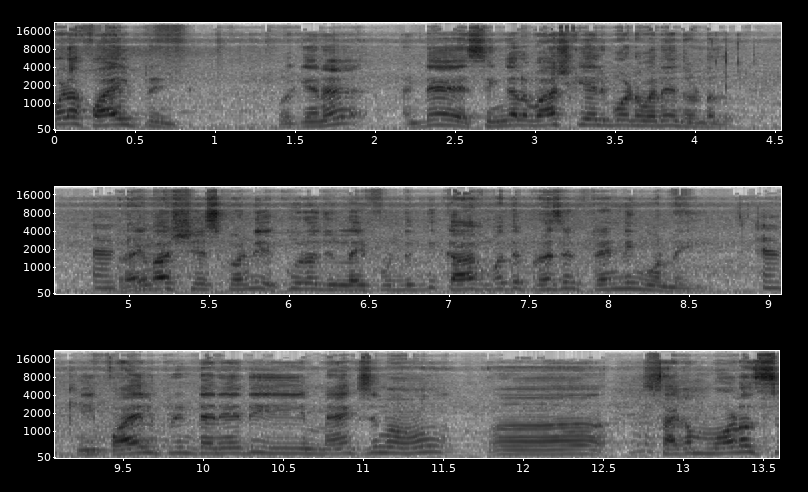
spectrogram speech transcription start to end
కూడా ఫాయిల్ ప్రింట్ ఓకేనా? అంటే సింగిల్ వాష్కి వెళ్ళిపోవడం అనేది ఉండదు. డ్రై వాష్ చేసుకోండి ఎక్కువ రోజులు లైఫ్ ఉండిద్ది. కాకపోతే ప్రజెంట్ ట్రెండింగ్ ఉన్నాయి. ఈ ఫాయిల్ ప్రింట్ అనేది మ్యాక్సిమం సగం మోడల్స్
